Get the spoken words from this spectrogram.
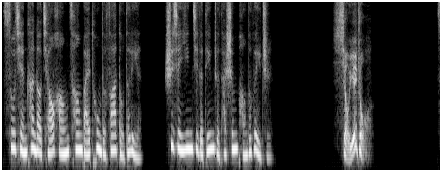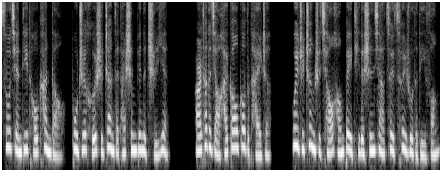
苏浅看到乔航苍白、痛得发抖的脸，视线阴寂的盯着他身旁的位置。小野种。苏浅低头看到不知何时站在他身边的池燕，而他的脚还高高的抬着，位置正是乔航被踢的身下最脆弱的地方。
